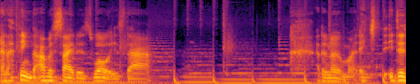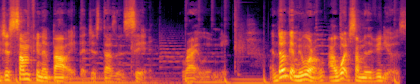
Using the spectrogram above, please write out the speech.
and I think the other side as well is that I don't know, man. It, it, there's just something about it that just doesn't sit right with me. And don't get me wrong, I watch some of the videos.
